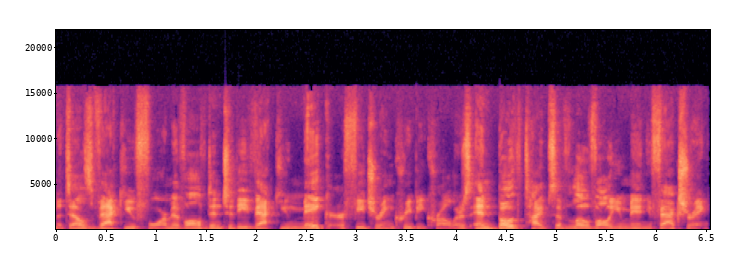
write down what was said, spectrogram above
Mattel's Vacuform evolved into the Vacuum Maker, featuring creepy crawlers, and both types of low volume manufacturing.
